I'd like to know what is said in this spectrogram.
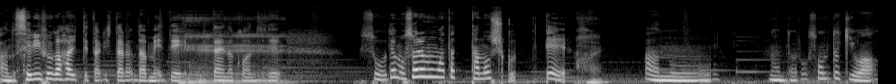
あのセリフが入ってたりしたらダメでみたいな感じで。そうでもそれもまた楽しくってえーはい。あのーなんだろうその時は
